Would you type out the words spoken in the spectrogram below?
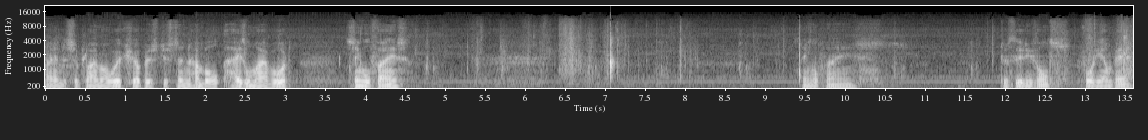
And the supply my workshop is just an humble Hazemeyer board single phase. Single phase 230 volts 40 ampere.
